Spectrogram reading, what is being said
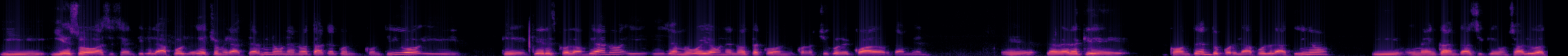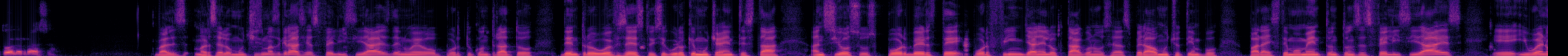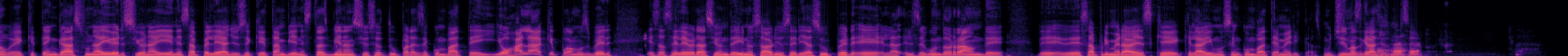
Y, eso hace sentir el apoyo. De hecho, mira, termino una nota acá contigo y que, eres colombiano y, ya me voy a una nota con, los chicos de Ecuador también. Eh, la verdad que contento por el apoyo latino y me encanta, así que un saludo a toda la raza. Marcelo, muchísimas gracias. Felicidades de nuevo por tu contrato dentro de UFC. Estoy seguro que mucha gente está ansiosos por verte por fin ya en el octágono. Se ha esperado mucho tiempo para este momento. Entonces, felicidades. Eh, y bueno, eh, que tengas una diversión ahí en esa pelea. Yo sé que también estás bien ansioso tú para ese combate. Y, ojalá que podamos ver esa celebración de dinosaurio. Sería súper eh, el segundo round de, esa primera vez que, que la vimos en Combate Américas. Muchísimas gracias, Marcelo.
